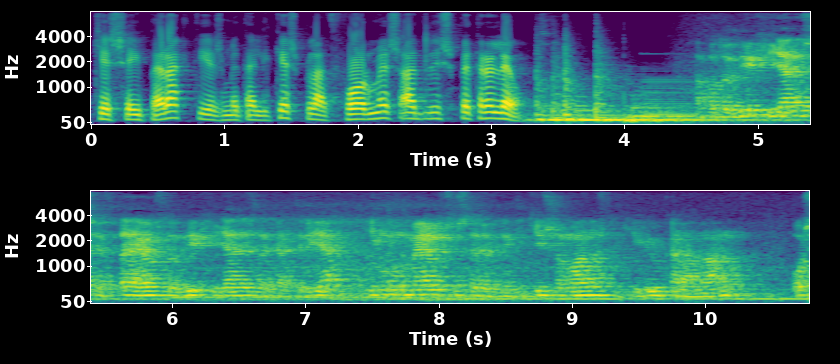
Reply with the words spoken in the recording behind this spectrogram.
και σε υπεράκτιες μεταλλικές πλατφόρμες άντλησης πετρελαίου. Από το 2007 έως το 2013 ήμουν μέλος της ερευνητικής ομάδας του κυρίου Καραμάνου ως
